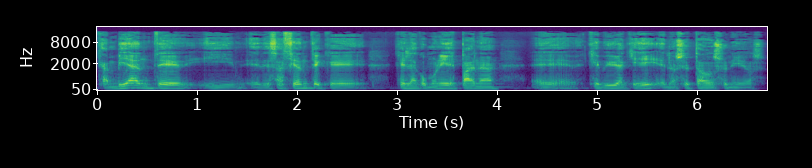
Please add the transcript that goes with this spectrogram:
cambiante y eh, desafiante que, es la comunidad hispana eh, que vive aquí en los Estados Unidos.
